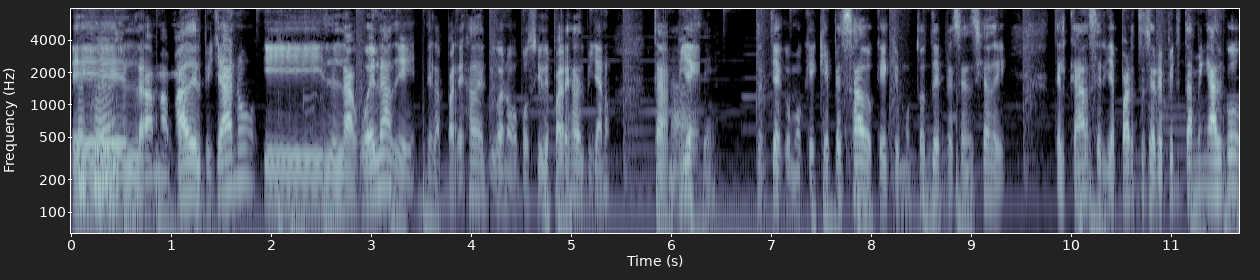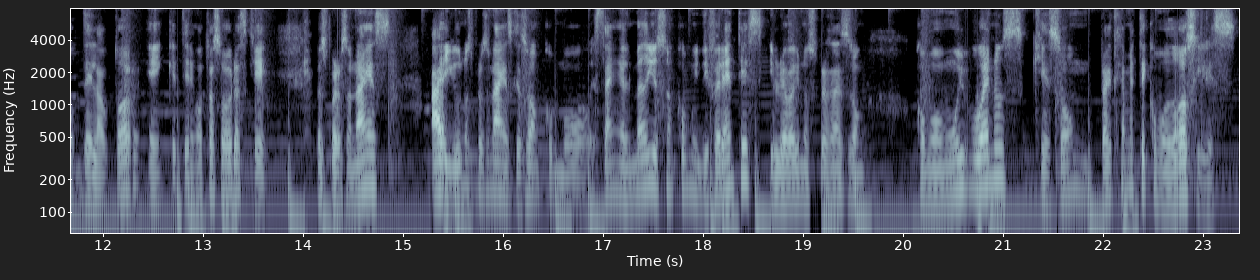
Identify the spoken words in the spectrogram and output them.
eh, uh -huh. la mamá del villano y la abuela de, de, la pareja del villano o posible pareja del villano también. Ah, sí sentía como que qué pesado, que qué montón de presencia de, del cáncer. Y aparte se repite también algo del autor en que tienen otras obras que los personajes, hay unos personajes que son como, están en el medio, son como indiferentes, y luego hay unos personajes que son como muy buenos, que son prácticamente como dóciles.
